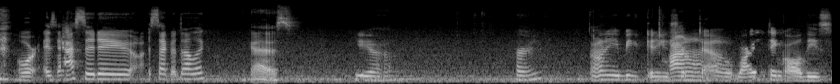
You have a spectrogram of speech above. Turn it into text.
or is acid a psychedelic? I guess. Yeah. Right? I don't even be getting tripped out. Why do you think all these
